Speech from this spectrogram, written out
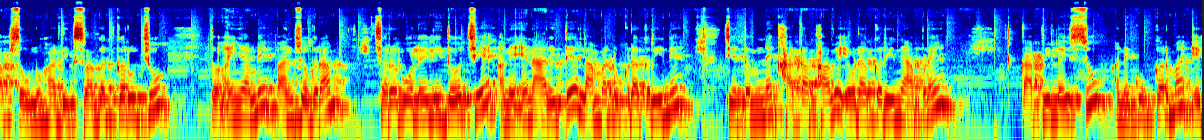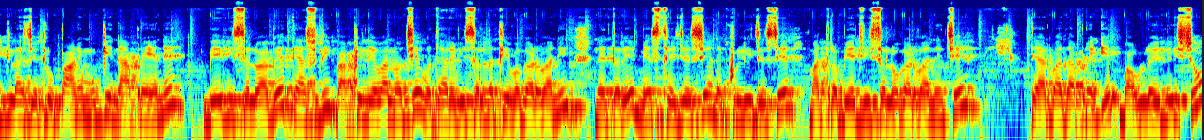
આપ સૌનું હાર્દિક સ્વાગત કરું છું. તો અહીંયા મેં પાંચસો ગ્રામ સરગવો લઈ લીધો છે અને એના આ રીતે લાંબા ટુકડા કરીને જે તમને ખાતા ફાવે એવડા કરીને આપણે કાપી લઈશું અને કુકરમાં એક ગ્લાસ જેટલું પાણી મૂકીને આપણે એને બે વિસલ વાગે ત્યાં સુધી બાફી લેવાનો છે. વધારે વિસલ નથી વગાડવાની, નહીતર એ મેશ થઈ જશે અને ખુલ્લી જશે. માત્ર બે જ વિસલ વગાડવાની છે. ત્યારબાદ આપણે એક બાઉલ લઈ લઈશું.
